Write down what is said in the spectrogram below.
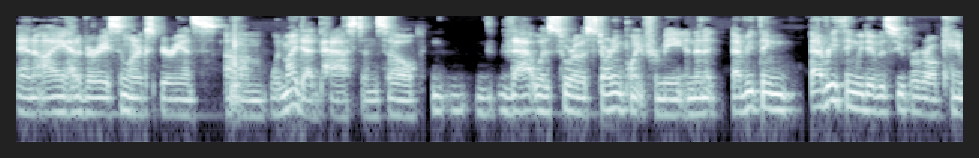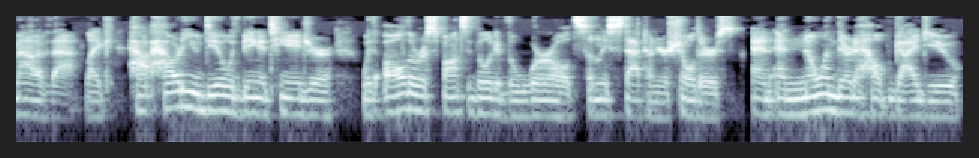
and i had a very similar experience um when my dad passed. And so that was sort of a starting point for me. And then it, everything everything we did with supergirl came out of that. Like how how do you deal with being a teenager with all the responsibility of the world suddenly stacked on your shoulders and and no one there to help guide you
